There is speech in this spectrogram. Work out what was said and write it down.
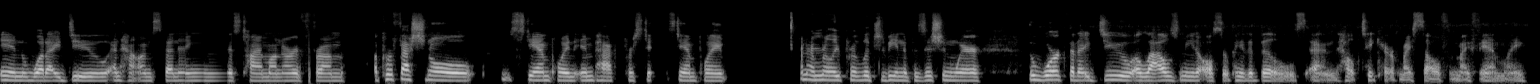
in what i do and how i'm spending this time on earth from a professional standpoint impact standpoint. And i'm really privileged to be in a position where the work that I do allows me to also pay the bills and help take care of myself and my family.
